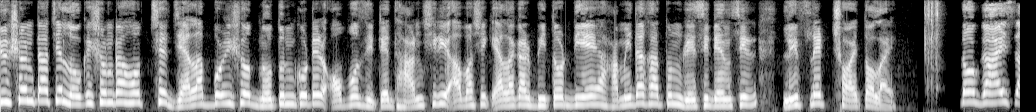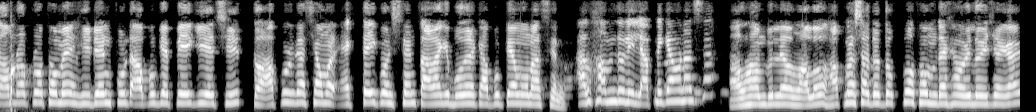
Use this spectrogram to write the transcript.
ফিউশন টাচের লোকেশনটা হচ্ছে জেলা পরিষদ নতুন কোটের অপোজিটে ধানসিঁড়ি আবাসিক এলাকার ভিতর দিয়ে হামিদা খাতুন রেসিডেন্সির লিফলেট ছয় তলায়। তো গাইস আমরা প্রথমে হিডেন ফুড আপুকে পেয়ে গিয়েছি। তো আপুর কাছে আমার একটাই কোয়েশ্চেন তার আগে বলে রাখি আপু কেমন আছেন? আলহামদুলিল্লাহ আপনি কেমন আছেন? আলহামদুলিল্লাহ ভালো। আপনার সাথে তো প্রথম দেখা হইল এই জায়গায়।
